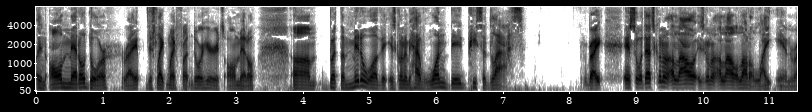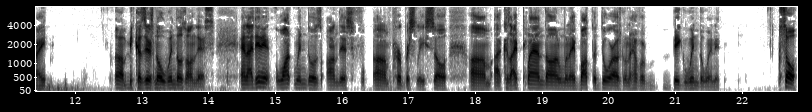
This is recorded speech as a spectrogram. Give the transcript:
an all metal door, right? Just like my front door here, it's all metal. Um, but the middle of it is going to have one big piece of glass right? And so what that's going to allow is going to allow a lot of light in, right? Um, because there's no windows on this. And I didn't want windows on this um, purposely. So, because um, I planned on, when I bought the door, I was going to have a big window in it. So,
